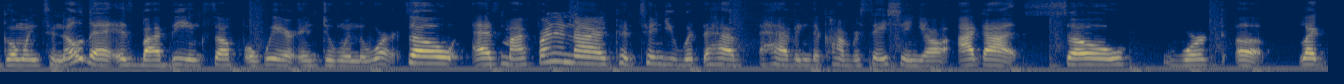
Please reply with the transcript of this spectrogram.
going to know that is by being self-aware and doing the work. So as my friend and I continue with the have having the conversation, y'all, I got so worked up. Like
